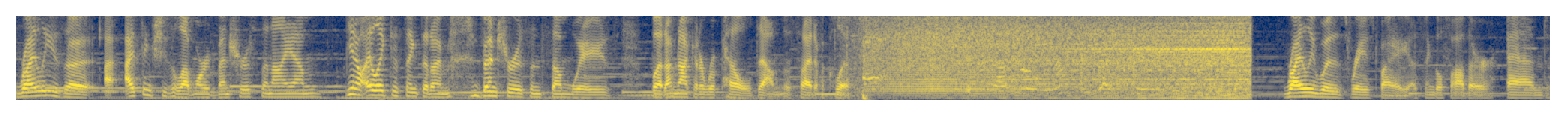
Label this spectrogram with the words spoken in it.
Riley is a, I think she's a lot more adventurous than I am. You know, I like to think that I'm adventurous in some ways, but I'm not going to rappel down the side of a cliff. Riley was raised by a single father, and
